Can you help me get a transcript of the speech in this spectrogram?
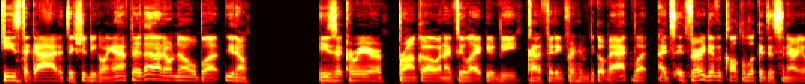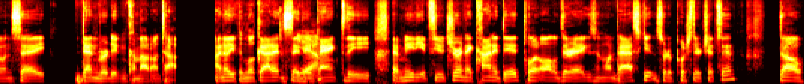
he's the guy that they should be going after, that I don't know. But you know, he's a career Bronco, and I feel like it would be kind of fitting for him to go back. But it's it's very difficult to look at this scenario and say Denver didn't come out on top. I know you can look at it and say Yeah. they banked the immediate future, and they kind of did put all of their eggs in one basket and sort of push their chips in. So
